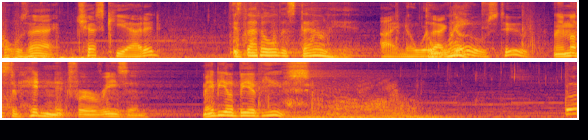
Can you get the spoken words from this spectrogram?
What was that? Chest key added. Is that all that's down here? I know where Oh, that wait. goes, too. They must have hidden it for a reason. Maybe it'll be of use. There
